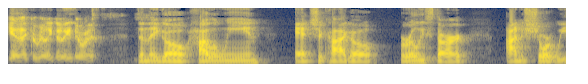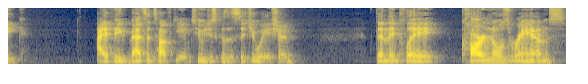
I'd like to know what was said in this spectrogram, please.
Yeah, that could really go either way. Then they go Halloween at Chicago, early start on a short week. I think that's a tough game too, just because of the situation. Then they play Cardinals, Rams.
